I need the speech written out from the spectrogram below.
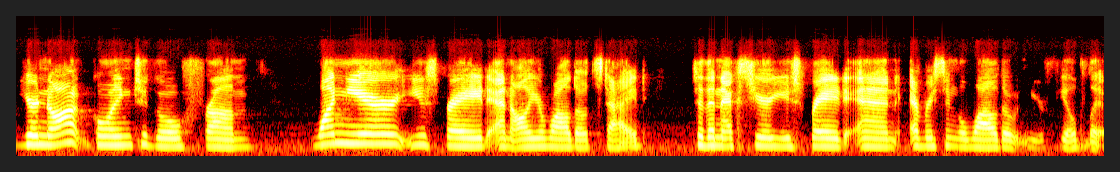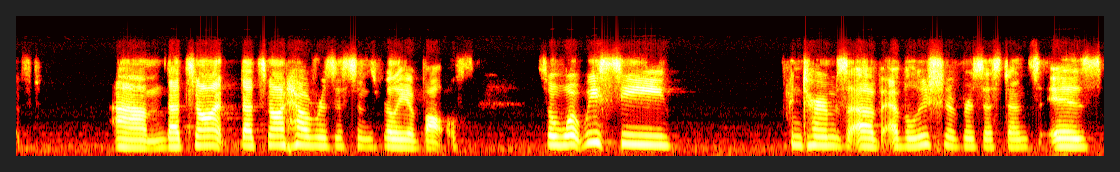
you're not going to go from one year you sprayed and all your wild oats died to the next year you sprayed and every single wild oat in your field lived um, that's not that's not how resistance really evolves. So what we see in terms of evolution of resistance is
